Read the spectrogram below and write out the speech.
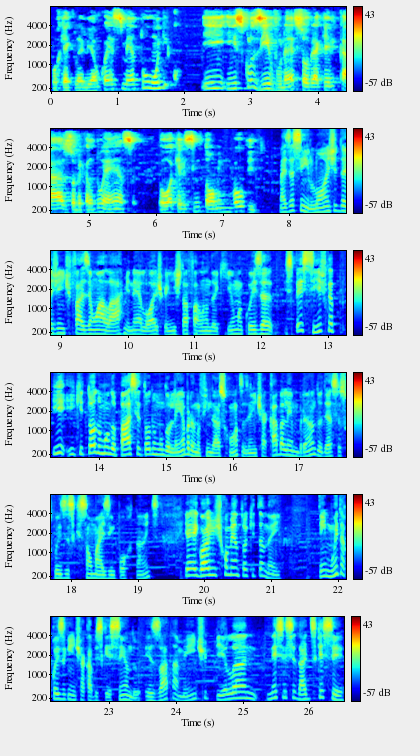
Porque aquilo ali é um conhecimento único e, e exclusivo, né? Sobre aquele caso, sobre aquela doença ou aquele sintoma envolvido. Mas assim, longe da gente fazer um alarme, né? Lógico, a gente tá falando aqui uma coisa específica e, e, que todo mundo passa e todo mundo lembra no fim das contas. A gente acaba lembrando dessas coisas que são mais importantes. E é igual a gente comentou aqui também. Tem muita coisa que a gente acaba esquecendo exatamente pela necessidade de esquecer.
